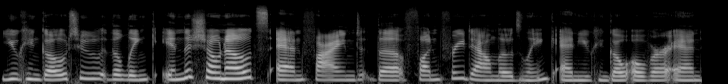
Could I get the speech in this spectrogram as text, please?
you can go to the link in the show notes and find the fun free downloads link, and you can go over and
